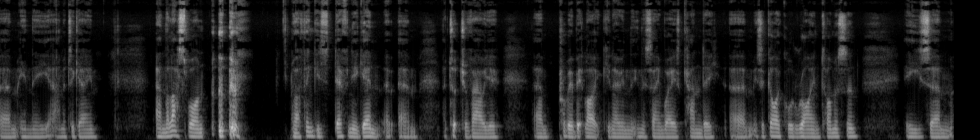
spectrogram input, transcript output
um, in the amateur game, and the last one. I think is definitely again a, um, a touch of value. Um, probably a bit like you know in the, in the same way as Kandi. Um, it's a guy called Ryan Thomerson. He's um,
